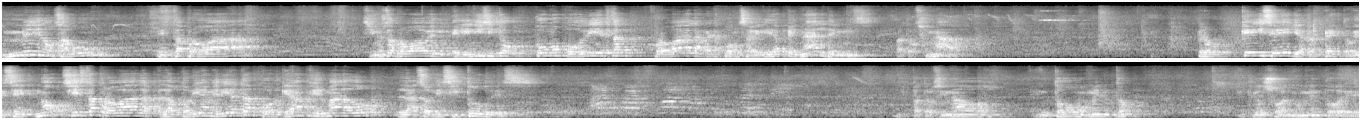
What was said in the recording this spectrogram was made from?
menos aún está aprobada si no está aprobado el, ilícito, ¿cómo podría estar probada la responsabilidad penal de mis patrocinados? Pero, ¿qué dice ella al respecto? Dice, no, sí está aprobada la, autoría inmediata porque han firmado las solicitudes. Patrocinados en todo momento, incluso al momento de,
